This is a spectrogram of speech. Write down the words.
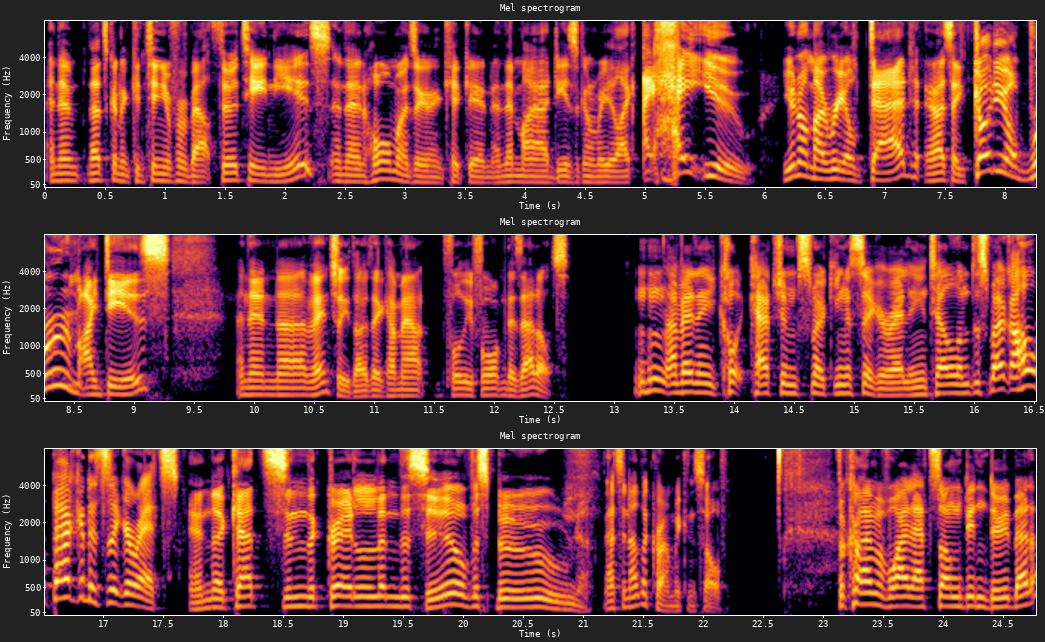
And then that's going to continue for about 13 years, and then hormones are going to kick in, and then my ideas are going to be like, I hate you. You're not my real dad. And I say, go to your room, ideas. And then uh, eventually, though, they come out fully formed as adults. Mhm, And then you ca- catch him smoking a cigarette and you tell him to smoke a whole packet of cigarettes. And the cat's in the cradle and the silver spoon. That's another crime we can solve. The crime of why that song didn't do better?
